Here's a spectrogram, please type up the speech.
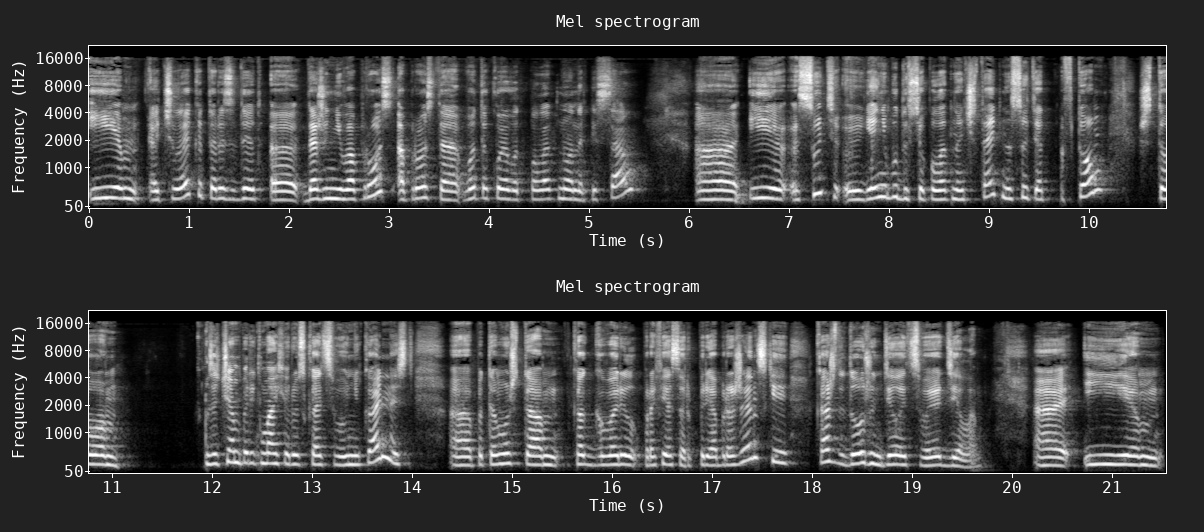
И э, человек, который задает э, даже не вопрос, а просто вот такое вот полотно написал. Э, и суть, э, я не буду все полотно читать, но суть в том, что Зачем парикмахеру искать свою уникальность? Э, потому что, как говорил профессор Преображенский, каждый должен делать свое дело. Э, и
